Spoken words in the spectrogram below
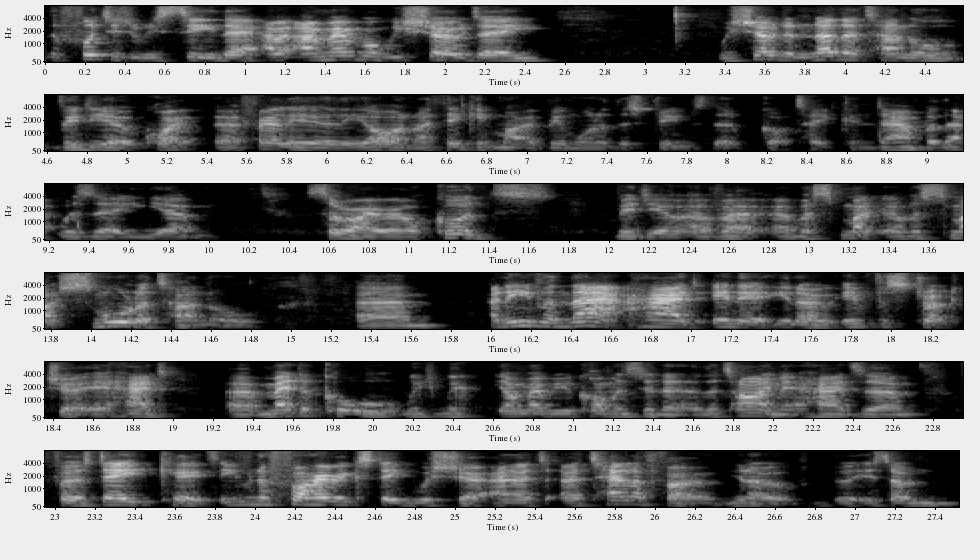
the footage we see there. I, I remember we showed a we showed another tunnel video quite uh, fairly early on. I think it might have been one of the streams that got taken down, but that was a um, Saraya Al Quds video of a of a much of a much smaller tunnel um, and even that had in it, you know, infrastructure. It had uh, medical. We, we, I remember you commented at the time. It had um, first aid kits, even a fire extinguisher, and a, a, telephone. You know, its own,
